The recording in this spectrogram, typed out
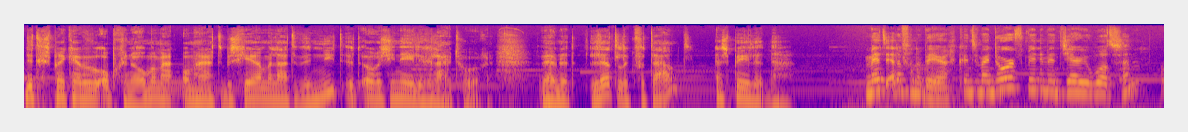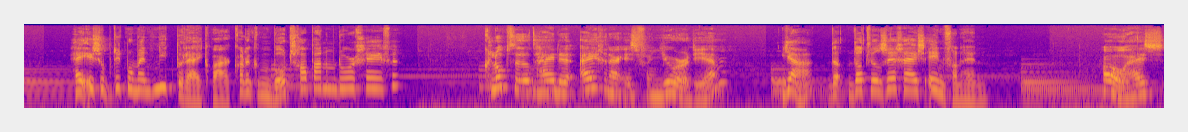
Dit gesprek hebben we opgenomen, maar om haar te beschermen laten we niet het originele geluid horen. We hebben het letterlijk vertaald en spelen het na. Met Ellen van den Berg. Kunt u mij doorverbinden met Jerry Watson? Hij is op dit moment niet bereikbaar. Kan ik een boodschap aan hem doorgeven? Klopt het dat hij de eigenaar is van EuroDM? Ja, dat wil zeggen hij is één van hen. Oh, hij is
